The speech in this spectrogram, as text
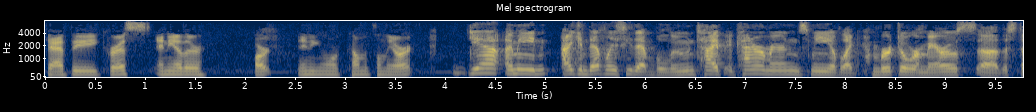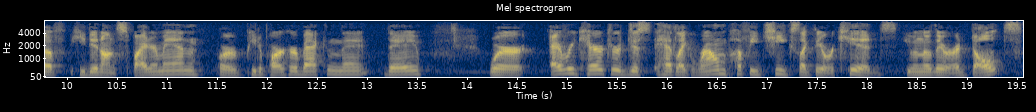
Kathy, Chris, any other art? Any more comments on the art? Yeah, I mean, I can definitely see that balloon type. It kind of reminds me of like Humberto Romero's uh, the stuff he did on Spider-Man or Peter Parker back in the day, where every character just had like round puffy cheeks like they were kids, even though they were adults.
